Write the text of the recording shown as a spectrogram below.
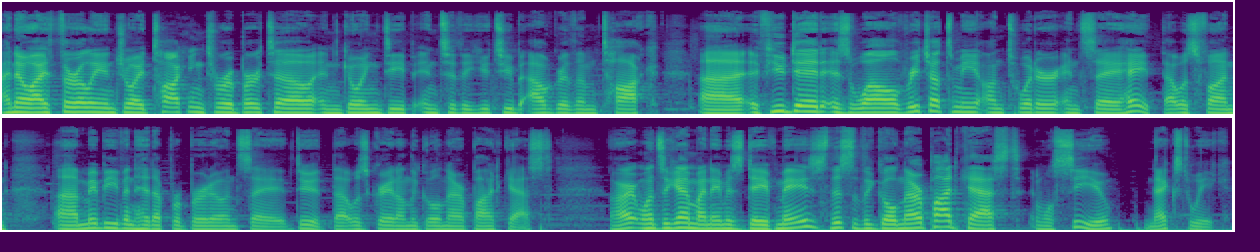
I know I thoroughly enjoyed talking to Roberto and going deep into the YouTube algorithm talk. Uh, if you did as well, reach out to me on Twitter and say, hey, that was fun. Uh, maybe even hit up Roberto and say, dude, that was great on the Golden Hour podcast. All right, once again, my name is Dave Maze. This is the Golden Hour podcast, and we'll see you next week.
